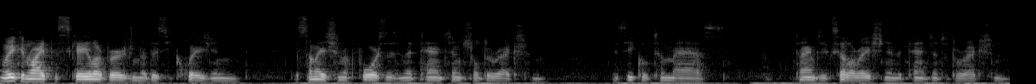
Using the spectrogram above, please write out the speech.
And we can write the scalar version of this equation, the summation of forces in the tangential direction is equal to mass times acceleration in the tangential direction.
